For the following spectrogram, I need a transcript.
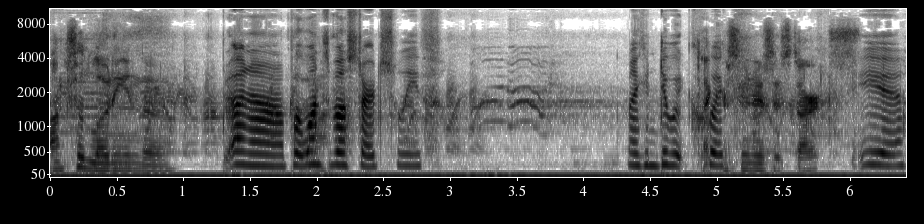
I'm still loading in the. I know, no, but once the bus starts, leave. I can do it Like quick. as soon as it starts. Yeah.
